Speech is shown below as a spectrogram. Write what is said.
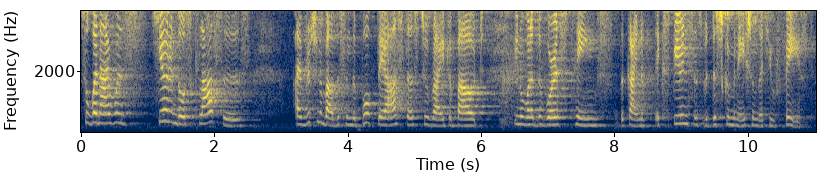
So when I was here in those classes, I've written about this in the book. They asked us to write about you know, one of the worst things, the kind of experiences with discrimination that you faced.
